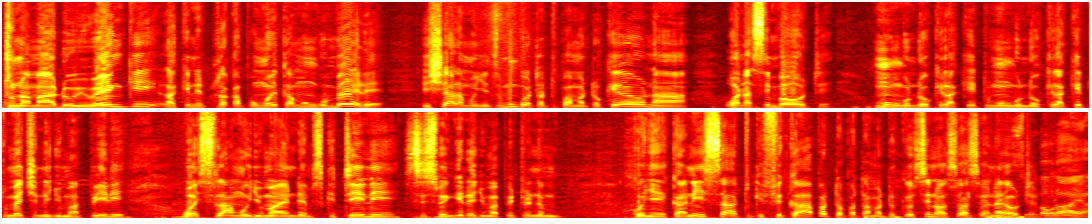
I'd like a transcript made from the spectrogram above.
Tuna maadui wengi, lakini tutakapomweka Mungu mbele, ishara Mwenyezi Mungu atatupa matokeo. Na wanasimba wote, Mungu ndio kila kitu, Mungu ndio kila kitu. Mechi ni Jumapili, Waislamu Ijumaa ende msikitini, sisi wengine Jumapili tuende kwenye kanisa. Tukifika hapa tutapata matokeo, sina wasiwasi na yote. Simba Ulaya.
